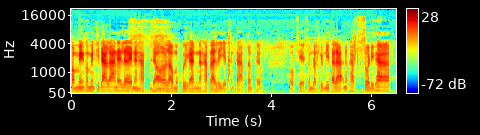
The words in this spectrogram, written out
คอมเมนต์คอมเมนต์ที่ด้านล่างได้เลยนะครับเดี๋ยวเรามาคุยกันนะครับ รายละเอียดต่างๆ เพิ่มเติมโอเคสำหรับคลิปนี้ไปแล้วนะครับ สวัสดีครับ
